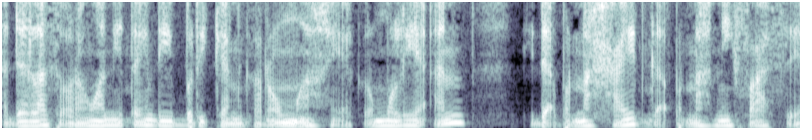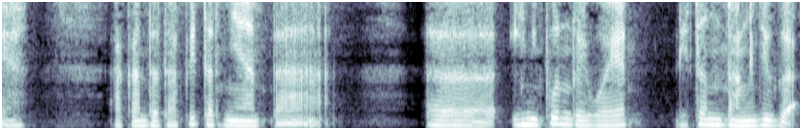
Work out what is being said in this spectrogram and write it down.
adalah seorang wanita yang diberikan karomah ya kemuliaan tidak pernah haid gak pernah nifas ya akan tetapi ternyata uh, ini pun riwayat ditentang juga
